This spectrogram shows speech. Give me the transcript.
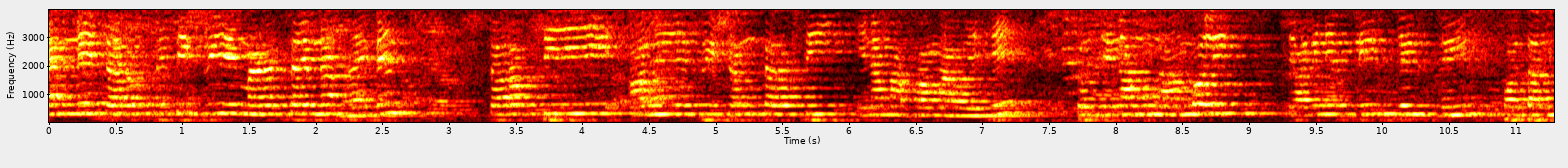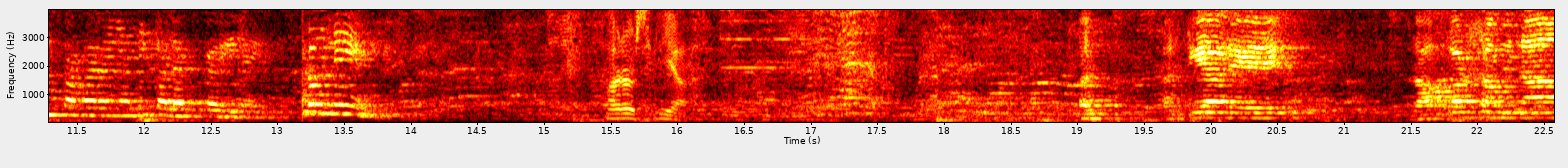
એમને ચારુશ્રીતિ શ્રી મહારાજ સાહેબના ભાઈ બહેન તરફથી અને શ્રી સંઘ તરફથી ઇનામ આપવામાં આવે છે તો જેના હું નામ બોલી તે આવીને પ્લીઝ પ્લીઝ પ્લીઝ પોતાનું કવર અહીંયાથી કલેક્ટ કરી લે. આપણો નેમ મારો શ્રિયા. અત્યારે રાપર સંઘના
